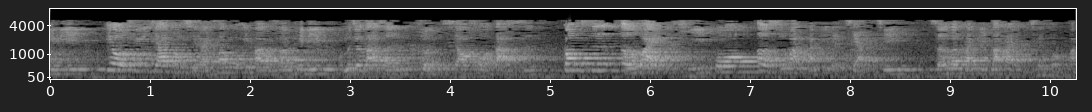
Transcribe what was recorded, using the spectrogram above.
PV，右区加总起来超过一百五十万 PV，我们就达成准销售大师。公司额外提拨二十万台币的奖金，折合台币大概五千多块。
